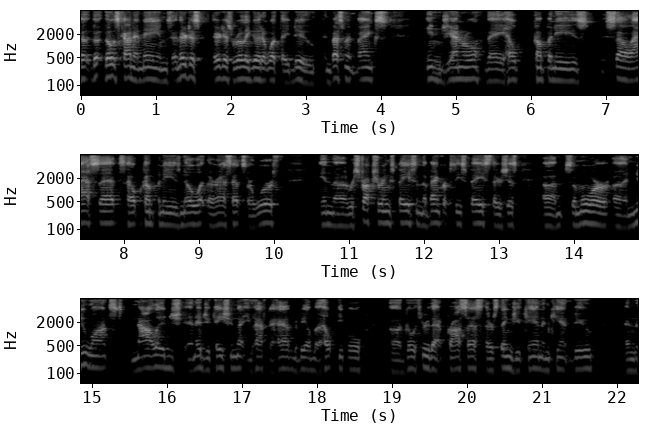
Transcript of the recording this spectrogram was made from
th- th- those kind of names, and they're just they're just really good at what they do. Investment banks, in general, they help companies sell assets, help companies know what their assets are worth. In the restructuring space, in the bankruptcy space, there's just um, some more uh, nuanced knowledge and education that you have to have to be able to help people uh, go through that process. There's things you can and can't do, and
